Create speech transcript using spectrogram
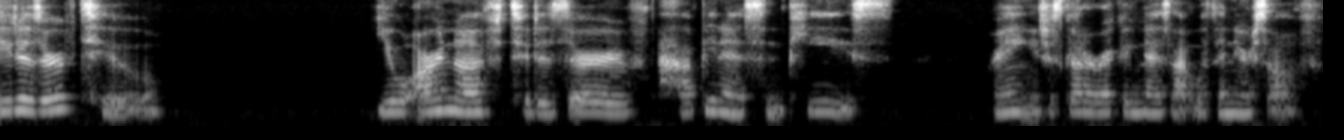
you deserve to. You are enough to deserve happiness and peace, right? You just got to recognize that within yourself.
